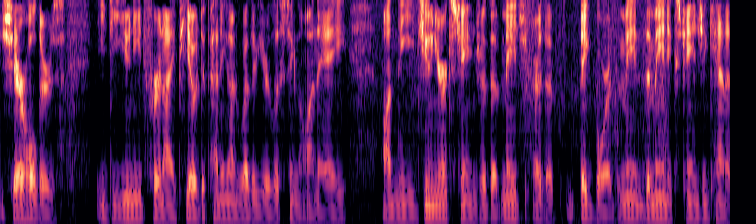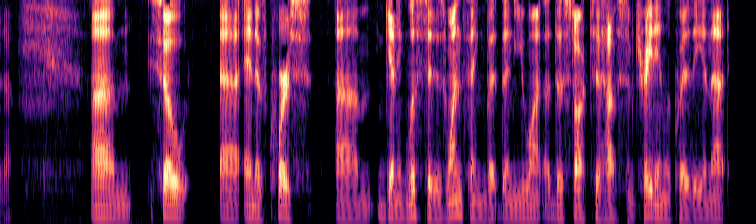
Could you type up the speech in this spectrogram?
shareholders do you need for an IPO, depending on whether you're listing on a on the junior exchange or the major or the big board, the main the main exchange in Canada. Um, so, uh, and of course, um, getting listed is one thing, but then you want the stock to have some trading liquidity, and that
